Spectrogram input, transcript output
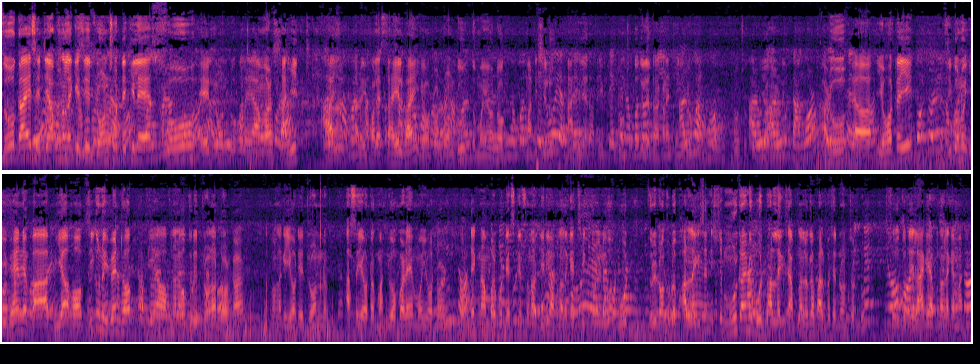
so' guys এতিয়া আপোনালোকে যি ড্ৰোন শ্বট দেখিলে চ' এই ড্ৰোনটো হ'লে আমাৰ চাহিদ ভাই আৰু ইফালে চাহিল ভাই ইহঁতৰ ড্ৰোনটো তো মই ইহঁতক মাতিছিলোঁ। আহিলে তাহাঁতি ড্ৰোন শ্বটটো দিলে তাৰ কাৰণে থেংক ইউ ড্ৰোন শ্বটটো দিয়াৰ কাৰণে। আৰু আহ, ইহঁতেই যিকোনো ইভেণ্ট বা বিয়া হওক যিকোনো ইভেণ্ট হওক তাহাঁতি আপোনালোকক যদি ড্ৰোনৰ দৰকাৰ আপোনালোকে ইহঁতে ড্ৰোন আছে ইহঁতক মাতিব পাৰে। মই ইহঁতৰ কণ্টেক্ট নাম্বাৰবোৰ ডেছক্ৰিপশ্যনত দি দিম আপোনালোকে চেক কৰি ল'ব। বহুত যদি ড্ৰোন শ্বটটো ভাল লাগিছে নিশ্চয় মোৰ কাৰণে বহুত ভাল লাগিছে আপোনালোকে ভাল পাইছে ড্ৰোন শ্বটটো চ' যদি লাগে আপোনালোকে মাতিব।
